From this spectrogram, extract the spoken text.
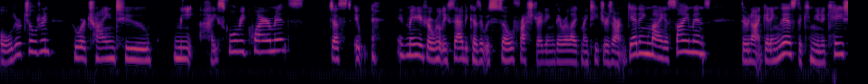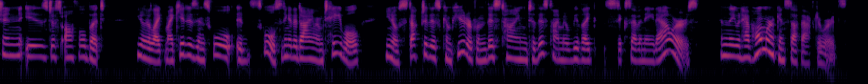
older children who are trying to meet high school requirements, just it. It made me feel really sad because it was so frustrating. They were like, My teachers aren't getting my assignments. They're not getting this. The communication is just awful. But you know, they're like, my kid is in school, in school, sitting at the dining room table, you know, stuck to this computer from this time to this time. It would be like six, seven, eight hours. And then they would have homework and stuff afterwards.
